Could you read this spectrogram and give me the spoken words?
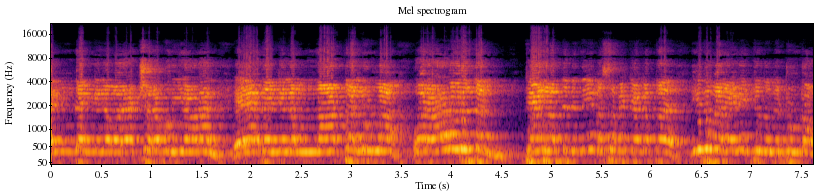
എന്തെങ്കിലും ഒരക്ഷരം ഉരിയാടാൻ ഏതെങ്കിലും നാട്ടിലുള്ള ഒരാളൊരുത്തൻ കേരളത്തിന്റെ നിയമസഭയ്ക്കകത്ത് ഇതുവരെ എണീറ്റു നിന്നിട്ടുണ്ടോ?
